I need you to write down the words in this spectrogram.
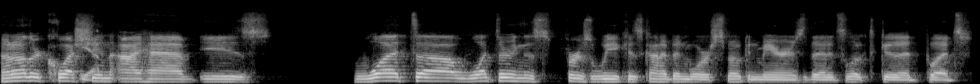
another question yeah. I have is what uh, what during this first week has kind of been more smoke and mirrors that it's looked good, but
